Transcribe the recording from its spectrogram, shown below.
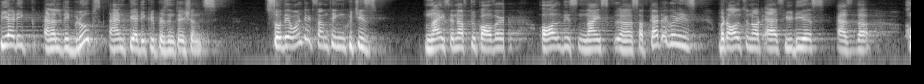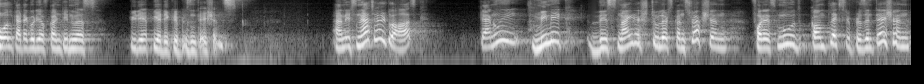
p-adic analytic groups and p-adic representations. So they wanted something which is nice enough to cover all these nice uh, subcategories, but also not as hideous as the whole category of continuous p-adic representations. And it's natural to ask, can we mimic this Schneider-Stuhler's construction for a smooth, complex representation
